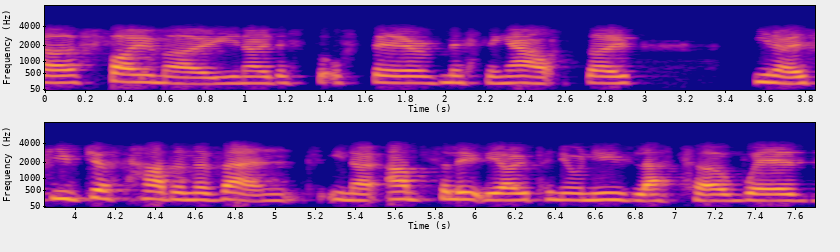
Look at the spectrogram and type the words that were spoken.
uh, FOMO. You know, this sort of fear of missing out. So, you know, if you've just had an event, you know, absolutely open your newsletter with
